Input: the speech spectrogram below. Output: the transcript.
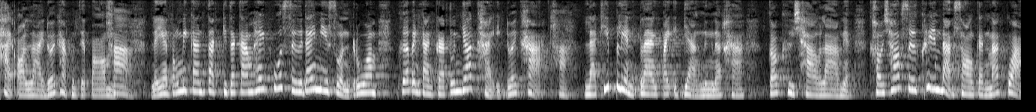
ขายออนไลน์ด้วยค่ะคุณเจปอมค่ะและยังต้องมีการจัดกิจกรรมให้ผู้ซื้อได้มีส่วนร่วม เพื่อเป็นการกระตุ้นยอดขายอีกด้วยค่ะค่ะและที่เปลี่ยนแปลงไปอีกอย่างหนึ่งนะคะก็คือชาวลาวเนี่ยเขาชอบซื้อครีมแบบซองกันมากกว่า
